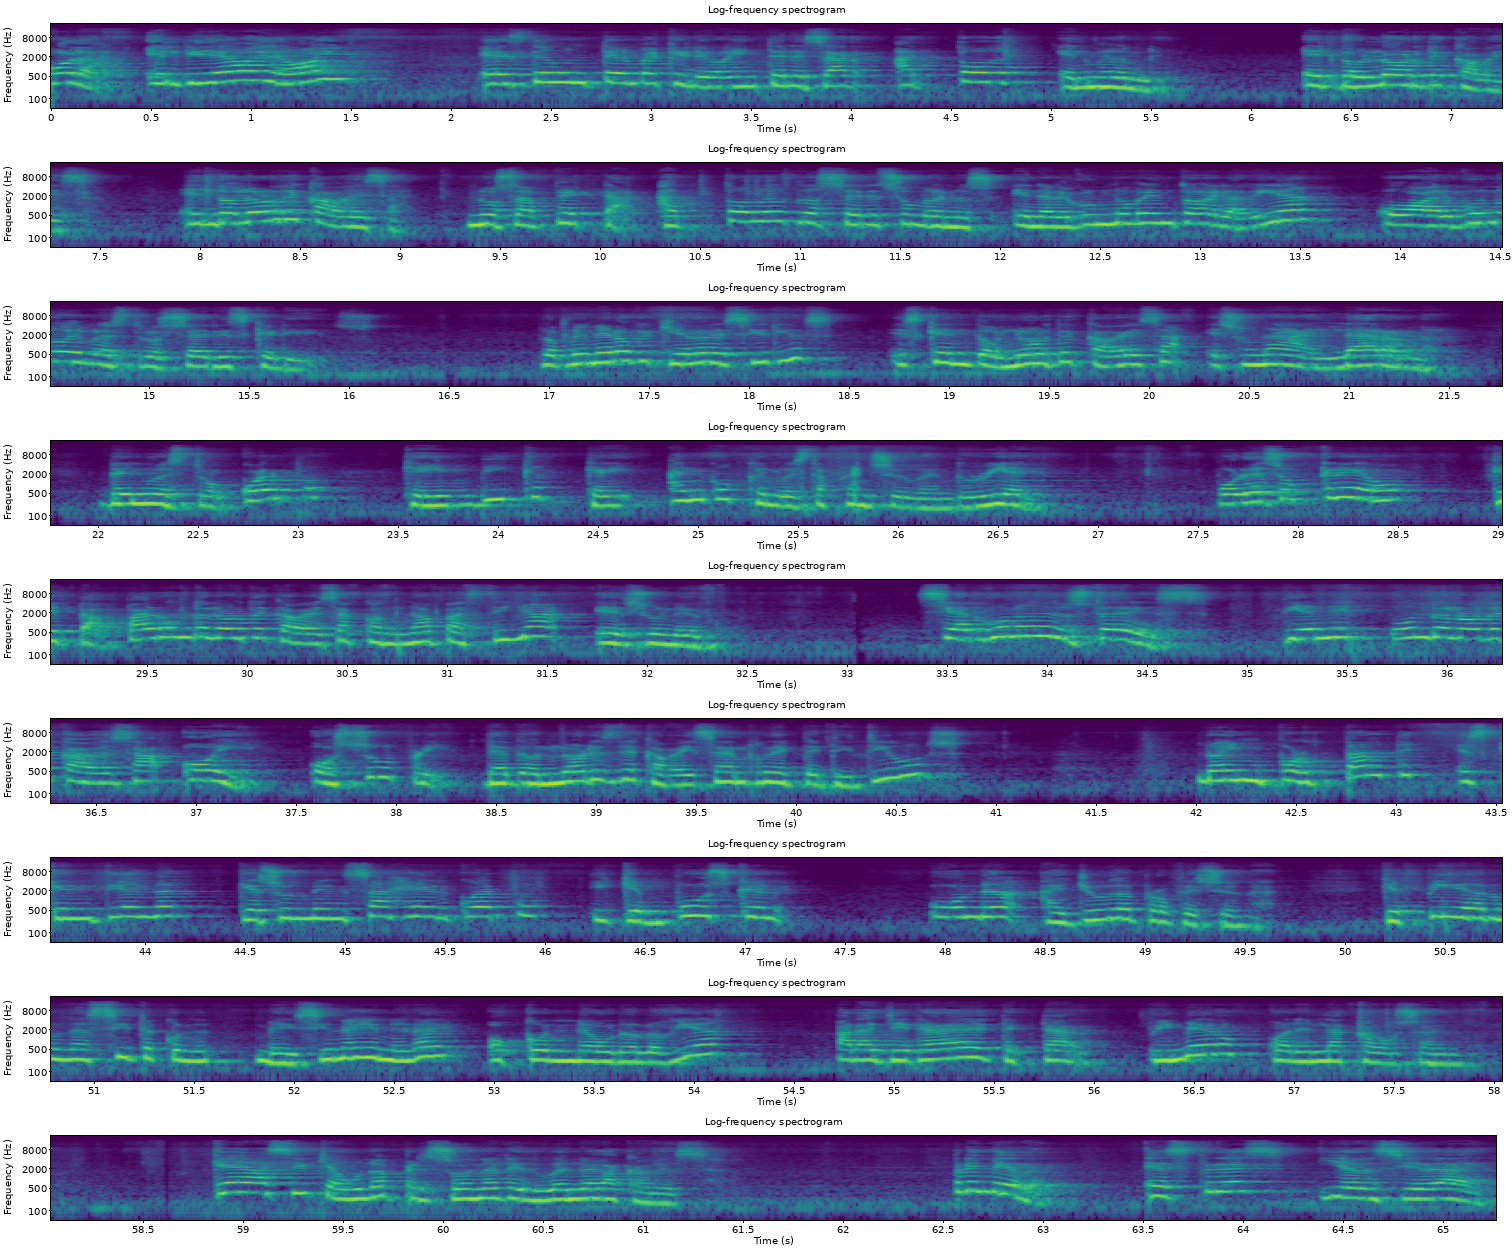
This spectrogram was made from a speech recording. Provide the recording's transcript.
Hola, el video de hoy es de un tema que le va a interesar a todo el mundo, el dolor de cabeza. El dolor de cabeza nos afecta a todos los seres humanos en algún momento de la vida o a alguno de nuestros seres queridos. Lo primero que quiero decirles es que el dolor de cabeza es una alarma de nuestro cuerpo que indica que hay algo que no está funcionando bien. Por eso creo que tapar un dolor de cabeza con una pastilla es un error. Si alguno de ustedes tiene un dolor de cabeza hoy o sufre de dolores de cabeza repetitivos, lo importante es que entiendan que es un mensaje del cuerpo y que busquen una ayuda profesional, que pidan una cita con medicina general o con neurología para llegar a detectar primero cuál es la causa del. ¿Qué hace que a una persona le duele la cabeza? Primero, estrés y ansiedad.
